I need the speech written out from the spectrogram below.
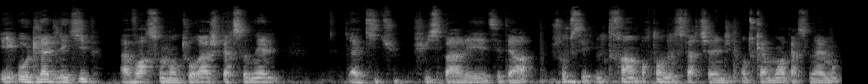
et au-delà de l'équipe, avoir son entourage personnel à qui tu puisses parler, etc. Je trouve que c'est ultra important de se faire challenger, en tout cas moi personnellement,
